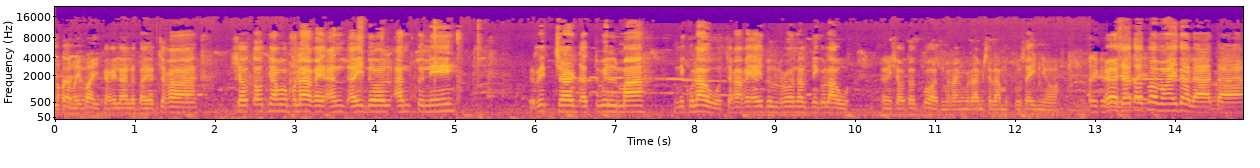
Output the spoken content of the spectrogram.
nakamaybay. kakilala tayo. Tsaka shoutout nga po pala kay and Idol Anthony Richard at Wilma Nicolao. Tsaka kay Idol Ronald Nicolao. Ayun, shoutout po at maraming maraming salamat po sa inyo. Yeah, shoutout po mga idol at ah,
